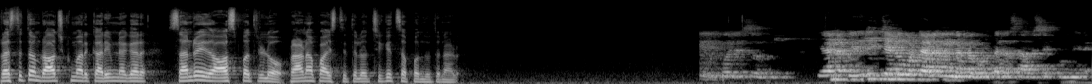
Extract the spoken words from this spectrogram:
ప్రస్తుతం రాజ్ కుమార్ కరీంనగర్ సన్ రైజ్ ఆసుపత్రిలో ప్రాణాపాయ స్థితిలో చికిత్స పొందుతున్నాడు పోలీసు ఏమైనా బెదిరించాలో కొట్టాలని అట్లా కొట్టాలి సార్ చెప్పు మీరే?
